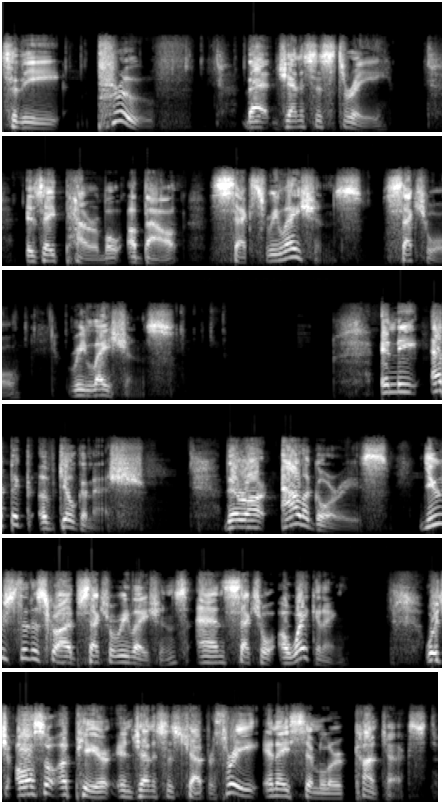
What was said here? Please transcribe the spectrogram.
to the proof that Genesis 3 is a parable about sex relations, sexual relations. In the Epic of Gilgamesh, there are allegories used to describe sexual relations and sexual awakening, which also appear in Genesis chapter 3 in a similar context.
